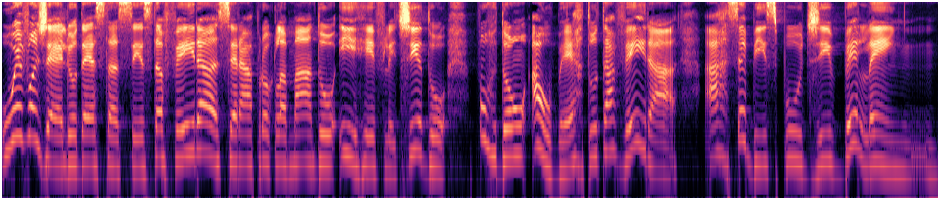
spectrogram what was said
O evangelho desta sexta-feira será proclamado e refletido por Dom Alberto Taveira, arcebispo de Belém.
